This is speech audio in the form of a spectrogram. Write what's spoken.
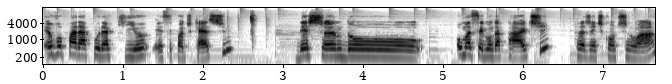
eu vou parar por aqui esse podcast, deixando uma segunda parte para a gente continuar.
